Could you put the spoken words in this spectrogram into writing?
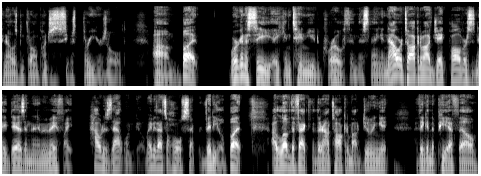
Canelo's been throwing punches since he was three years old. Um, but we're going to see a continued growth in this thing. And now we're talking about Jake Paul versus Nate Diaz in an MMA fight. How does that one go? Maybe that's a whole separate video, but I love the fact that they're now talking about doing it. I think in the PFL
